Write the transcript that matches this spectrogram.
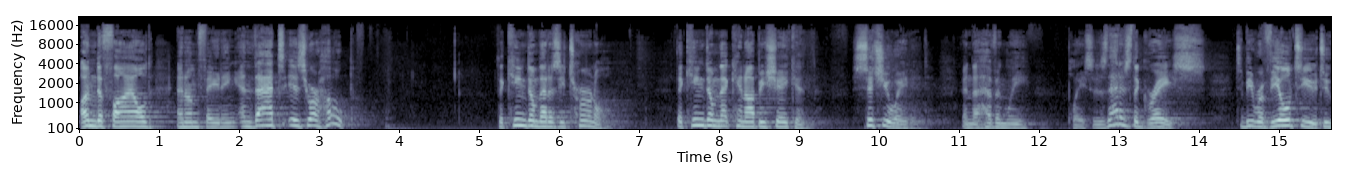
undefiled, and unfading, and that is your hope the kingdom that is eternal, the kingdom that cannot be shaken, situated in the heavenly places. That is the grace to be revealed to you, to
